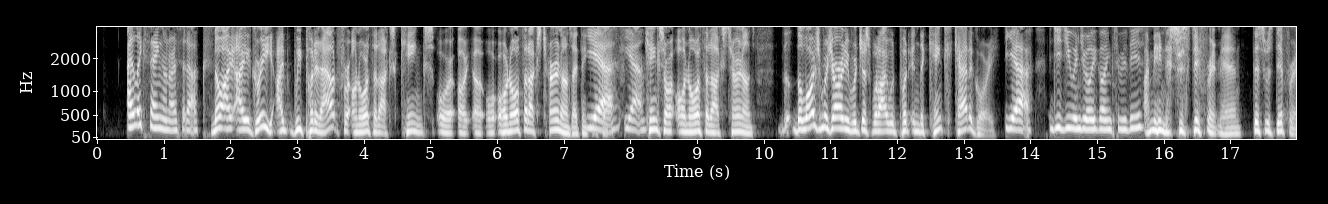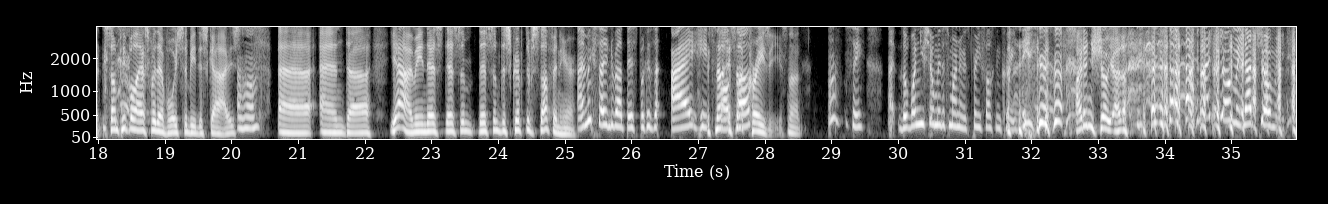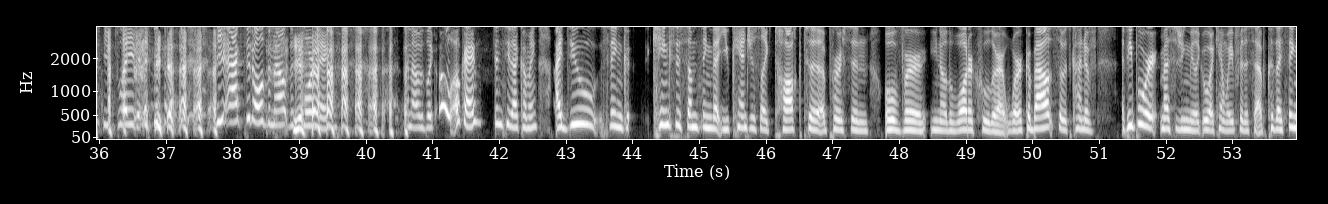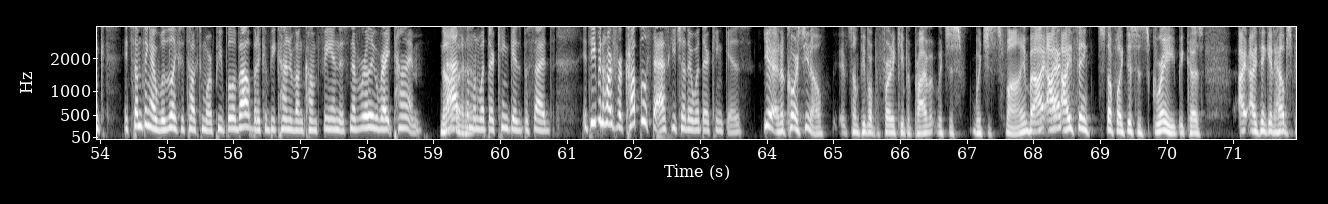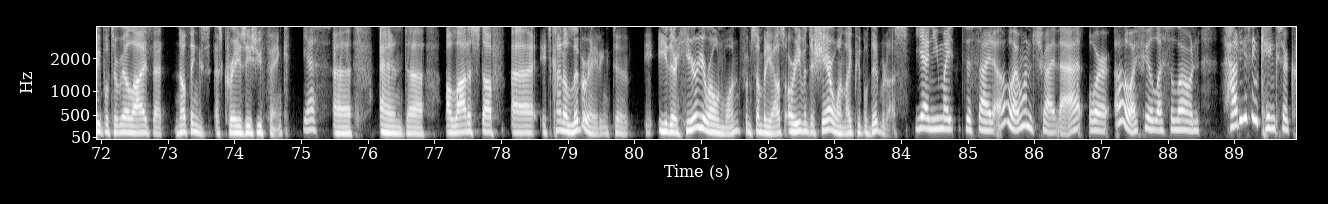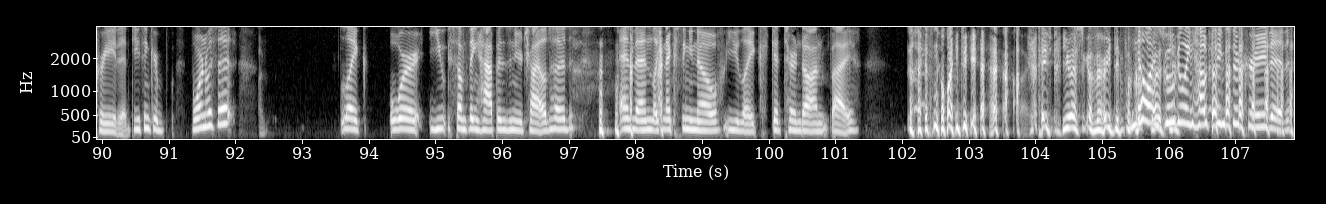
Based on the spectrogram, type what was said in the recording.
I like saying unorthodox. No, I, I agree. I we put it out for unorthodox kinks or or, or, or unorthodox turn-ons. I think. Yeah, yeah. kinks or unorthodox turn-ons. The, the large majority were just what I would put in the kink category. Yeah. Did you enjoy going through these? I mean, this was different, man. This was different. Some people ask for their voice to be disguised, uh-huh. uh, and uh, yeah, I mean, there's there's some there's some descriptive stuff in here. I'm excited about this because I hate It's not it's talk. not crazy. It's not. We'll see. The one you showed me this morning was pretty fucking crazy. I didn't show you. not show me, not show me. He played it. he acted all of them out this morning. And I was like, oh, okay. Didn't see that coming. I do think kinks is something that you can't just like talk to a person over, you know, the water cooler at work about. So it's kind of people were messaging me like, oh, I can't wait for this app because I think it's something I would like to talk to more people about, but it could be kind of uncomfy and there's never really a right time No, to ask someone what their kink is besides it's even hard for couples to ask each other what their kink is. Yeah, and of course, you know, if some people prefer to keep it private, which is which is fine. But I, I, I think stuff like this is great because I, I think it helps people to realize that nothing's as crazy as you think. Yes. Uh, and uh, a lot of stuff, uh, it's kind of liberating to either hear your own one from somebody else or even to share one like people did with us. Yeah, and you might decide, oh, I want to try that, or oh, I feel less alone. How do you think kinks are created? Do you think you're born with it, like, or you something happens in your childhood, and then like next thing you know, you like get turned on by? I have no idea. you ask a very difficult question. No, I'm question. googling how kinks are created.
